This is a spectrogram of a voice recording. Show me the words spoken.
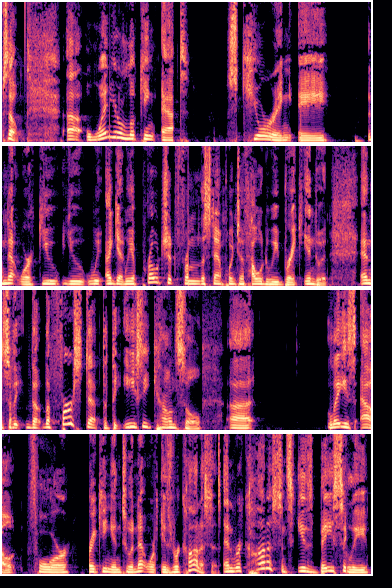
So, uh, when you're looking at securing a network, you you we, again we approach it from the standpoint of how do we break into it, and so the the, the first step that the EC Council uh, lays out for breaking into a network is reconnaissance, and reconnaissance is basically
